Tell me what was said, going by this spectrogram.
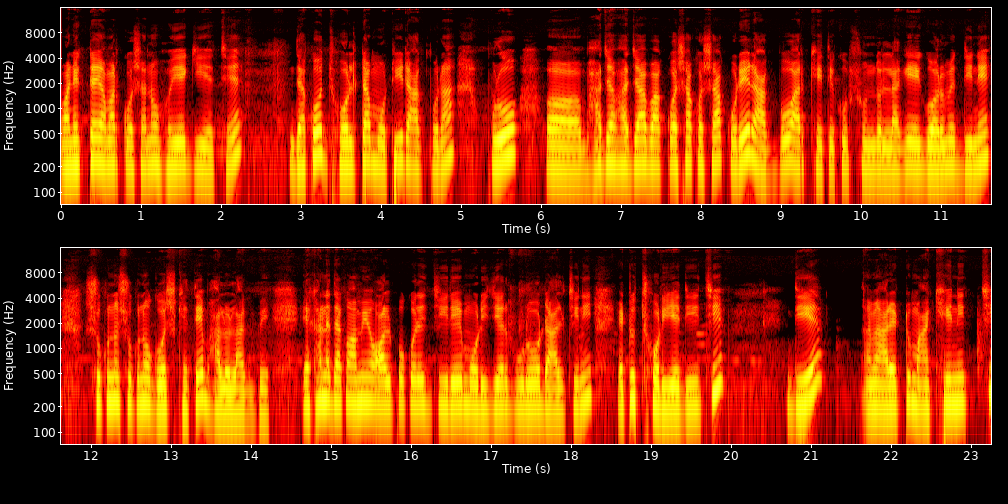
অনেকটাই আমার কষানো হয়ে গিয়েছে। দেখো, ঝোলটা মোটেই রাখব না। পুরো ভাজা ভাজা বা কষা কষা করে রাখব। আর খেতে খুব সুন্দর লাগে। এই গরমের দিনে শুকনো শুকনো গোশ খেতে ভালো লাগবে। এখানে দেখো আমি অল্প করে জিরে, মরিচের গুঁড়ো, ডালচিনি একটু ছড়িয়ে দিয়েছি। দিয়ে আমি আর একটু মাখিয়ে নিচ্ছি।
